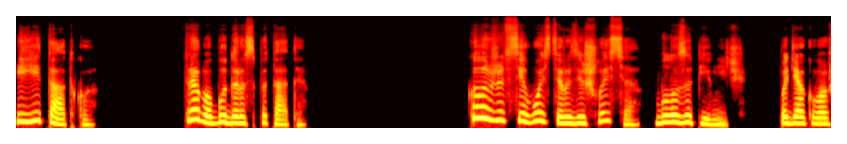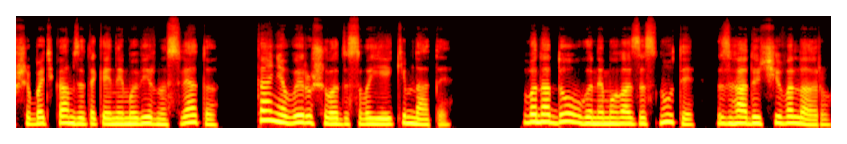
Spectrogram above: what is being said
її татко. Треба буде розпитати. Коли вже всі гості розійшлися, було за північ. Подякувавши батькам за таке неймовірне свято, Таня вирушила до своєї кімнати. Вона довго не могла заснути, згадуючи Валеру.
